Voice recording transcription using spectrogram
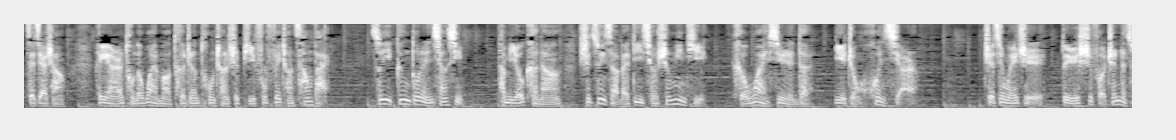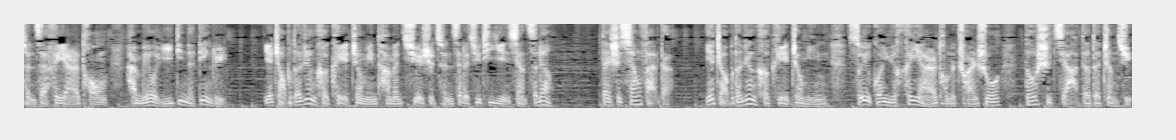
再加上黑眼儿童的外貌特征通常是皮肤非常苍白，所以更多人相信，他们有可能是最早的地球生命体和外星人的一种混血儿。至今为止，对于是否真的存在黑眼儿童还没有一定的定律，也找不到任何可以证明他们确实存在的具体影像资料。但是相反的，也找不到任何可以证明所有关于黑眼儿童的传说都是假的的证据。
